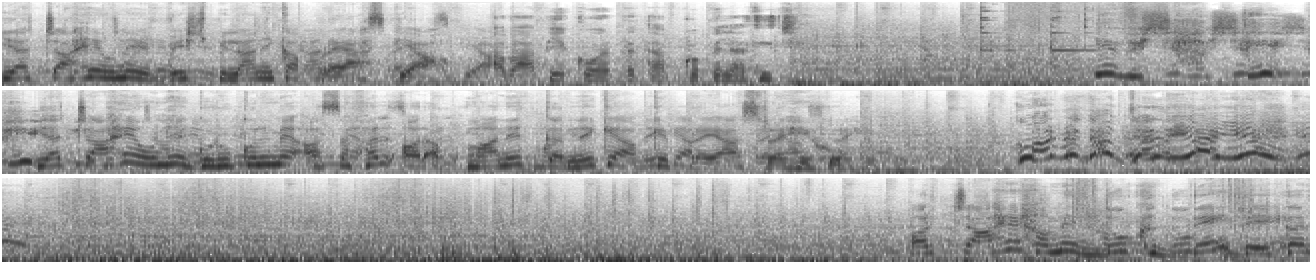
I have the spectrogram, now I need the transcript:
या चाहे उन्हें विष पिलाने का प्रयास किया हो। अब आप ये कुंवर प्रताप को पिला दीजिए। ये विषाक्त या चाहे उन्हें गुरुकुल में असफल और अपमानित करने के आपके प्रयास रहे हो। कुंवर प्रताप जल्दी आइए। और चाहे हमें दुख दे देकर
